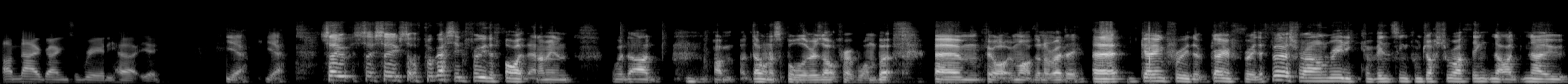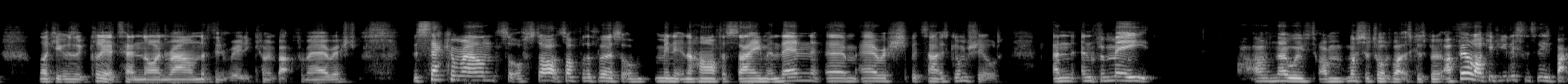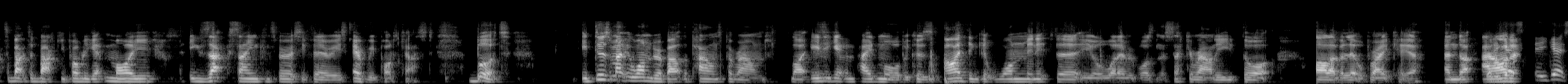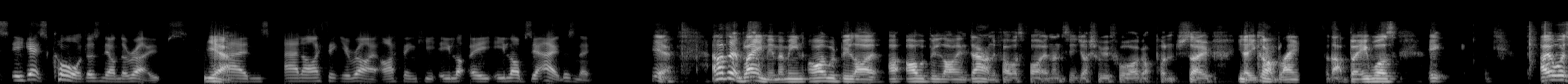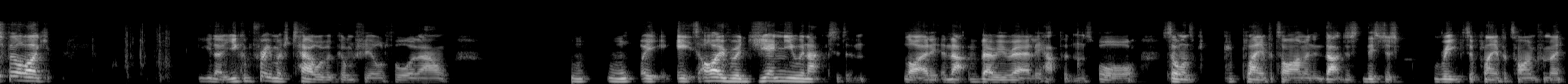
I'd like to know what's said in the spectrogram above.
I'm now going to really hurt you. Yeah, yeah. So, so, so, sort of progressing through the fight. Then, I mean, with I, I'm- I don't want to spoil the result for everyone, but um, I feel like we might have done already. Uh, going through the going through the first round, really convincing from Joshua. I think like no, like it was a clear 10-9 round. Nothing really coming back from Airich. The second round sort of starts off with the first sort of minute and a half the same, and then um, Airich spits out his gum shield. And and for me, I know we've I must have talked about this because I feel like if you listen to these back to back to back, you probably get my exact same conspiracy theories every podcast. But it does make me wonder about the pounds per round. Like, is he getting paid more? Because I think at one minute thirty or whatever it was in the second round, he thought I'll have a little break here. And, uh, and he gets he gets he gets caught, doesn't he, on the ropes? yeah, And and I think you're right. I think he he, he, he lobs it out, doesn't he? Yeah, and I don't blame him. I mean, I would be like, I, I would be lying down if I was fighting Anthony Joshua before I got punched. So you know, you can't blame for that. But it was, it. I always feel like, you know, you can pretty much tell with a gum shield falling out. It's either a genuine accident, like, and that very rarely happens, or someone's playing for time, and that just this just reeked of playing for time for me.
